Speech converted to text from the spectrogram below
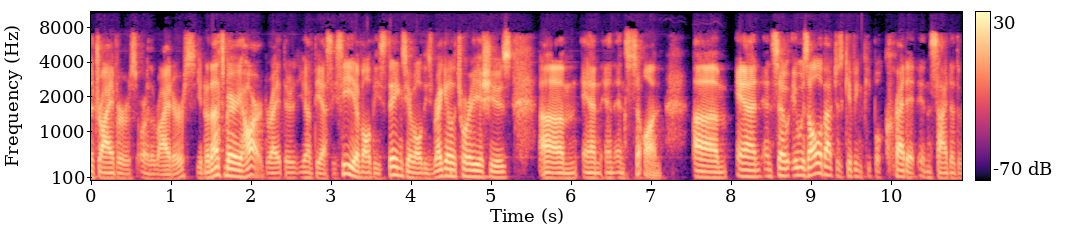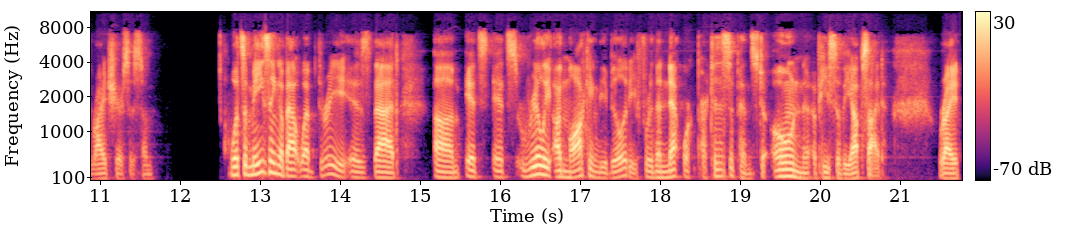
the drivers or the riders. You know, that's very hard, right? There, you have the SEC, you have all these things, you have all these regulatory issues, um, and and and so on. Um, and and so it was all about just giving people credit inside of the rideshare system. What's amazing about Web three is that um, it's it's really unlocking the ability for the network participants to own a piece of the upside, right?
